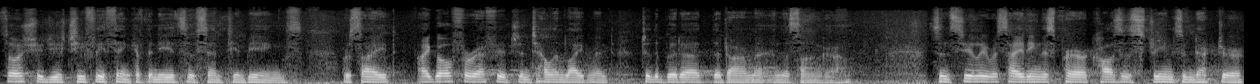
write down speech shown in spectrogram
so should you chiefly think of the needs of sentient beings. Recite, I go for refuge until enlightenment to the Buddha, the Dharma, and the Sangha. Sincerely reciting this prayer causes streams of nectar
